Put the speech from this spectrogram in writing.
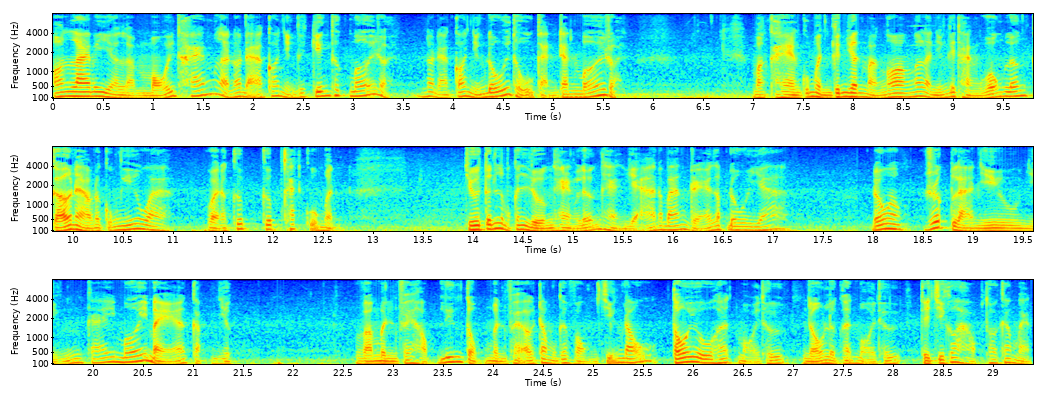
Online bây giờ là mỗi tháng là nó đã có những cái kiến thức mới rồi, nó đã có những đối thủ cạnh tranh mới rồi mặt hàng của mình kinh doanh mà ngon đó là những cái thằng vốn lớn cỡ nào nó cũng nghía qua. Và nó cướp cướp khách của mình. Chưa tính là một cái lượng hàng lớn, hàng giả nó bán rẻ gấp đôi giá. Đúng không? Rất là nhiều những cái mới mẻ cập nhật. Và mình phải học liên tục, mình phải ở trong một cái vòng chiến đấu, tối ưu hết mọi thứ, nỗ lực hết mọi thứ. Thì chỉ có học thôi các bạn.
